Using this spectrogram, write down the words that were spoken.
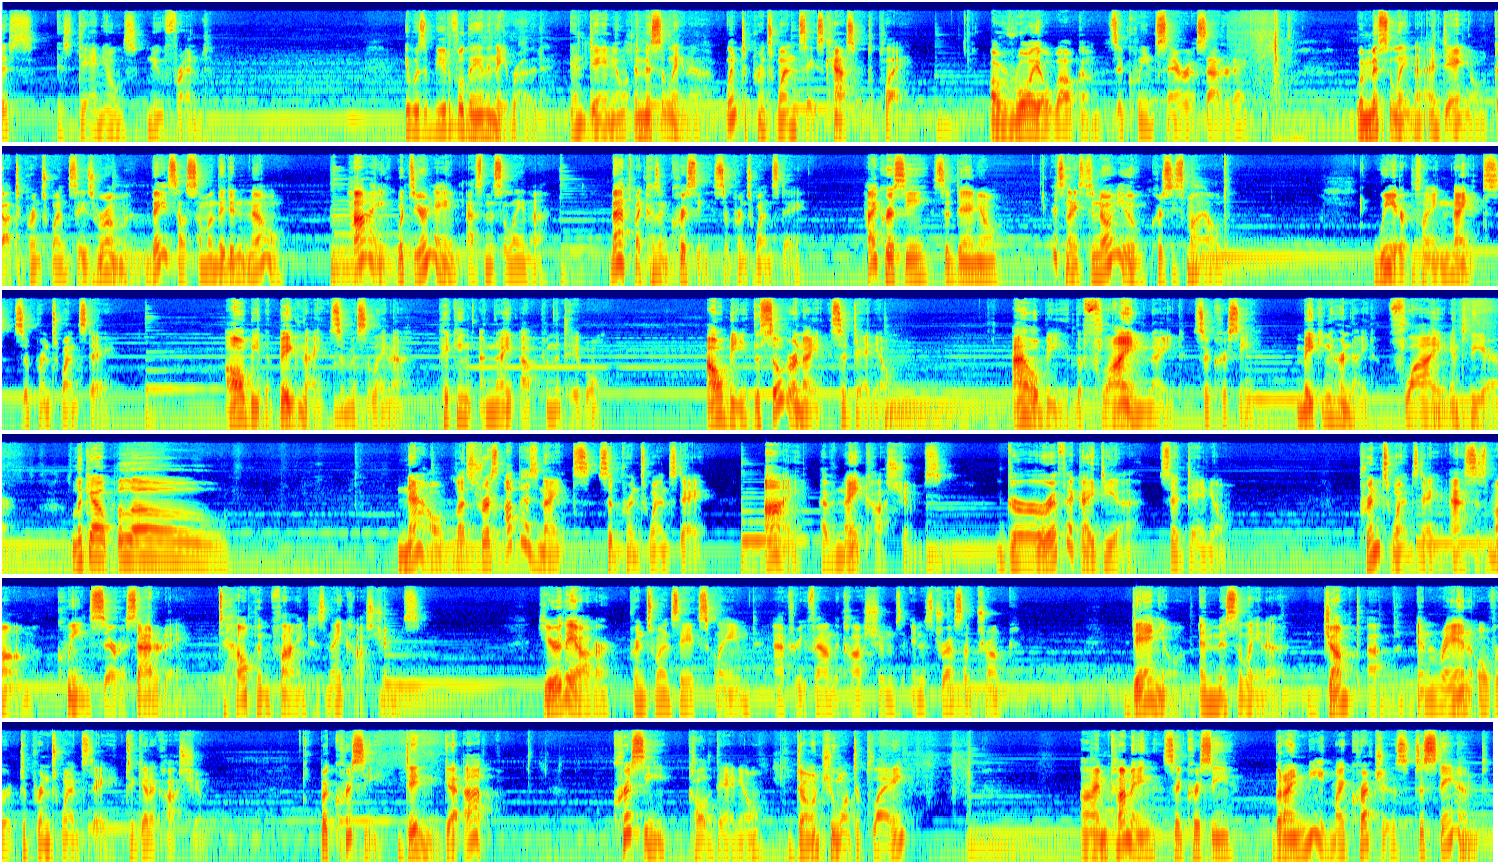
This is Daniel's new friend. It was a beautiful day in the neighborhood, and Daniel and Miss Elaina went to Prince Wednesday's castle to play. A royal welcome, said Queen Sarah Saturday. When Miss Elaina and Daniel got to Prince Wednesday's room, they saw someone they didn't know. Hi, what's your name? asked Miss Elaina. That's my cousin Chrissy, said Prince Wednesday. Hi, Chrissy, said Daniel. It's nice to know you, Chrissy smiled. We are playing knights, said Prince Wednesday. I'll be the big knight, said Miss Elaina, picking a knight up from the table. I'll be the silver knight, said Daniel. I'll be the flying knight, said Chrissy, making her knight fly into the air. Look out below! Now let's dress up as knights, said Prince Wednesday. I have knight costumes. Grr-ific idea, said Daniel. Prince Wednesday asked his mom, Queen Sarah Saturday, to help him find his knight costumes. Here they are, Prince Wednesday exclaimed after he found the costumes in his dress up trunk. Daniel and Miss Elaina jumped up and ran over to Prince Wednesday to get a costume. But Chrissy didn't get up. Chrissy, called Daniel, don't you want to play? I'm coming, said Chrissy, but I need my crutches to stand.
